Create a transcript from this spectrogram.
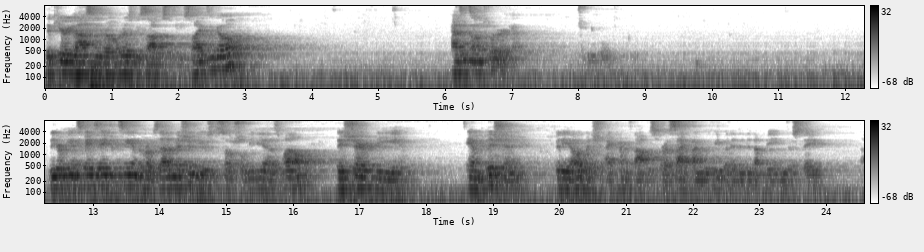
The Curiosity rover, as we saw just a few slides ago, has its own Twitter account. The European Space Agency and the Rosetta mission used social media as well. They shared the Ambition video, which I kind of thought was for a sci-fi movie, but it ended up being just a uh,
